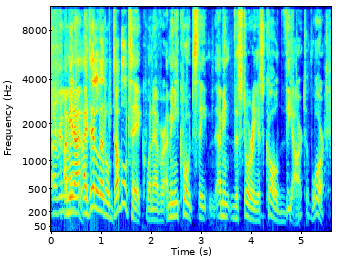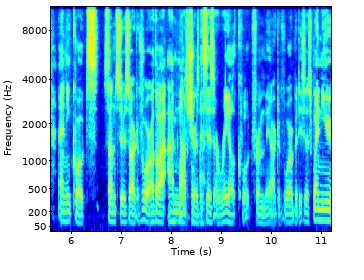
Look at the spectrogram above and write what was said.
I, I really. mean, I, I did a little double take whenever. I mean, he quotes the. I mean, the story is called "The Art of War," and he quotes Sun Tzu's "Art of War." Although I, I'm not sure this is a real quote from "The Art of War," but he says, "When you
